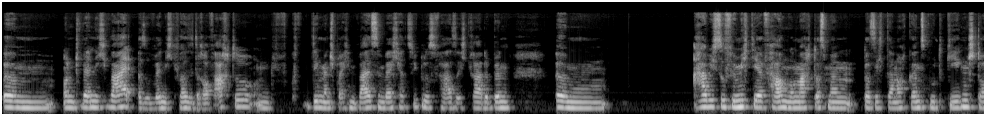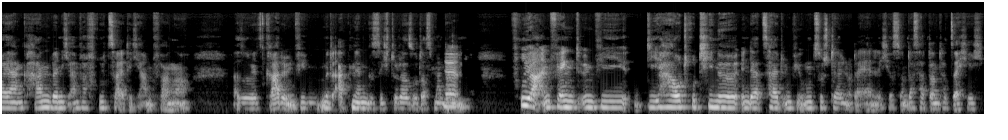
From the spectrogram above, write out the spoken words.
Ähm, und wenn ich weiß, also wenn ich quasi darauf achte und dementsprechend weiß, in welcher Zyklusphase ich gerade bin, ähm, habe ich so für mich die Erfahrung gemacht, dass man, dass ich dann auch ganz gut gegensteuern kann, wenn ich einfach frühzeitig anfange. Also jetzt gerade irgendwie mit Akne im Gesicht oder so, dass man ja. dann früher anfängt, irgendwie die Hautroutine in der Zeit irgendwie umzustellen oder ähnliches. Und das hat dann tatsächlich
